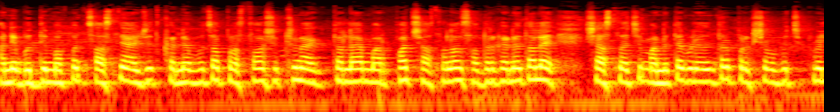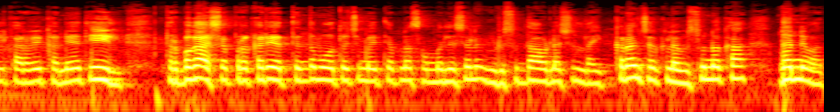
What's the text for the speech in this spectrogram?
आणि बुद्धिमापन चाचणी आयोजित करण्याचा प्रस्ताव शिक्षण आयुक्तालयामार्फत शासनाला सादर करण्यात आला आहे शासनाची मान्यता मिळाल्यानंतर परीक्षेबाबतची पुढील कारवाई करण्यात येईल. तर बघा अशा प्रकारे अत्यंत महत्त्वाची माहिती आपल्याला समजली असेल. व्हिडिओसुद्धा आवडला असेल लाईक करा शेअर करायला विसरू नका. धन्यवाद.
